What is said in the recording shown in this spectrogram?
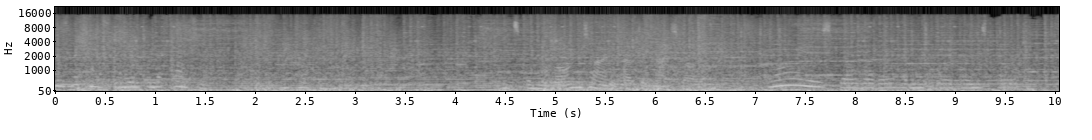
Transmission is coming from the council. It's been a long time, Captain Maxwell. Why is Bellwether heading toward Windsport?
